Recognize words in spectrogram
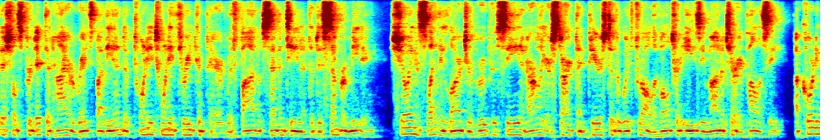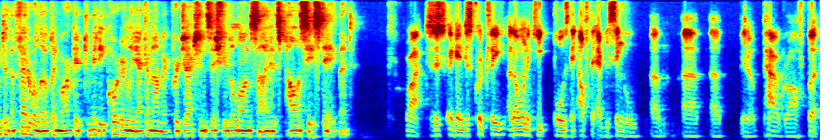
Officials predicted higher rates by the end of 2023 compared with 5 of 17 at the December meeting, showing a slightly larger group who see an earlier start than peers to the withdrawal of ultra-easy monetary policy, according to the Federal Open Market Committee quarterly economic projections issued alongside its policy statement. Right. Just again, just quickly, I don't want to keep pausing it after every single um, uh, uh, you know paragraph, but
